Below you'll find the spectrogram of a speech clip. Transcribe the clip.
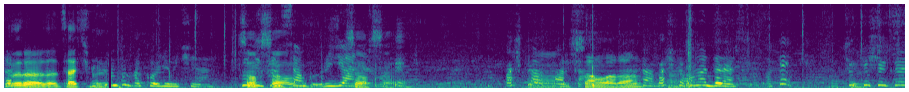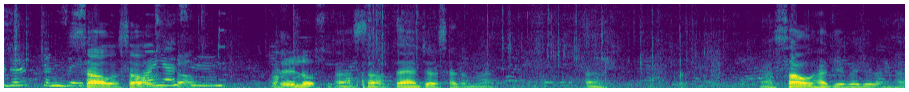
Vur oradan, çəkmirəm. Sample da koydum Çok different sağ ol. Rica ederim, sağ ol. Başka marka. İnsanlara Ha, başka ona dönersin, okey? Çok teşekkür ederim. Kendinize iyi Sağ olun, sağ olun. Kolay gelsin. xeyirli olsun. Hə, sağ ol. Dəyər görsədim bura. Hə. Hə, sağ ol hədiyyəyə görə. Hə.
